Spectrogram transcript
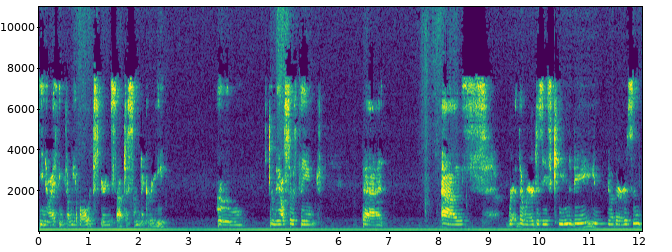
you know, I think that we have all experienced that to some degree. Um, and I also think that as the rare disease community, you know, there isn't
